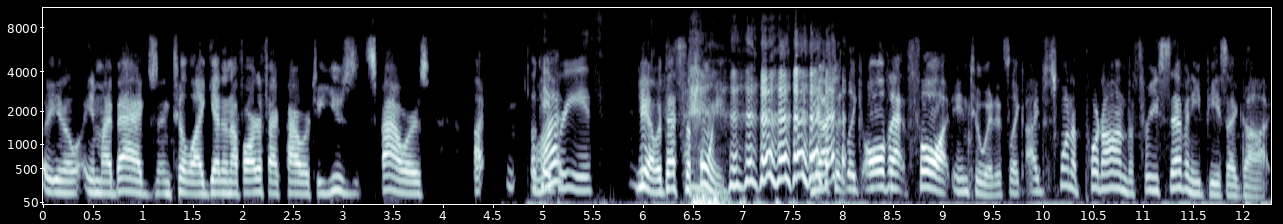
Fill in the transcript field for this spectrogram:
you know, in my bags until I get enough artifact power to use its powers. I, okay, what? breathe. Yeah, but that's the point. you have to like all that thought into it. It's like I just want to put on the 370 piece I got.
